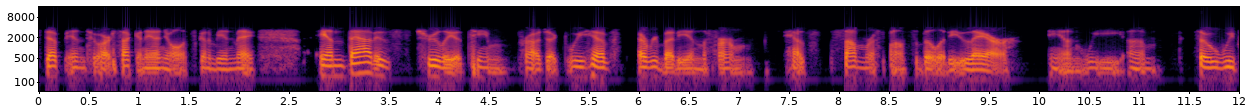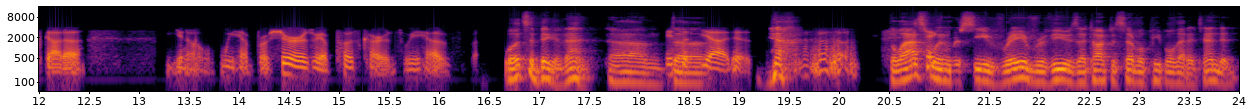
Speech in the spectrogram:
step into our second annual. It's going to be in May, and that is truly a team project. We have everybody in the firm has some responsibility there, and we um, so we've got a you know we have brochures, we have postcards, we have. Well, it's a big event. Um, the, a, yeah, it is. Yeah. the last takes, one received rave reviews. I talked to several people that attended,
